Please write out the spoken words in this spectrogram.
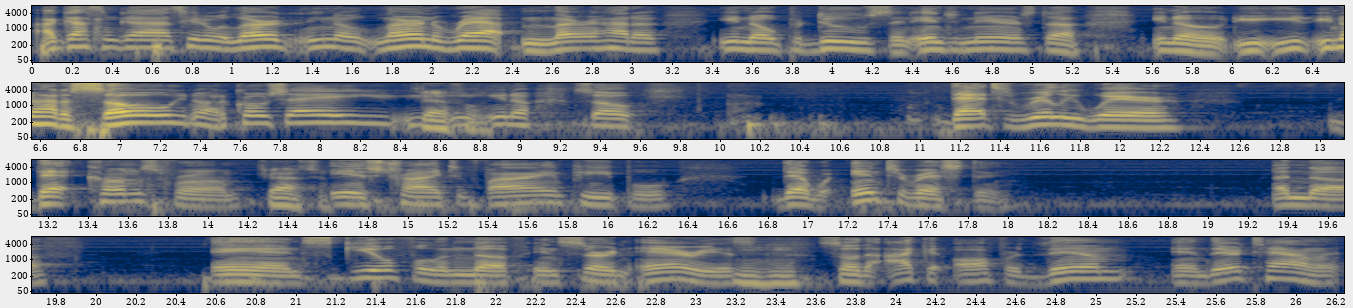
I got some guys here who will learn, you know, learn to rap and learn how to, you know, produce and engineer and stuff. You know, you you, you know how to sew, you know how to crochet, you, you- you know. So that's really where that comes from Gotcha. is trying to find people that were interesting enough and skillful enough in certain areas Mhm. so that I could offer them and their talent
